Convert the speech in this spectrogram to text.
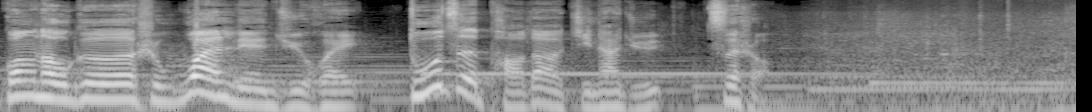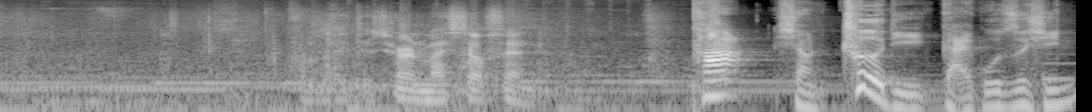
光头哥是万念俱灰，独自跑到警察局自首。I'd like to turn myself in. 他想彻底改过自新，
